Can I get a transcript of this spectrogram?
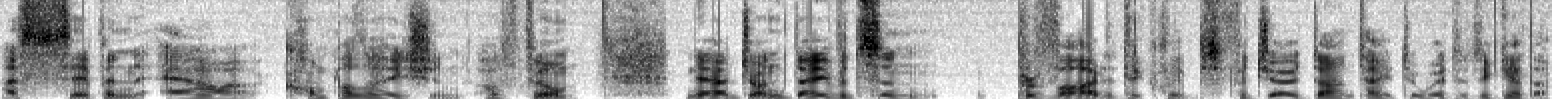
a seven hour compilation of film. Now, Jon Davison provided the clips for Joe Dante to edit together,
